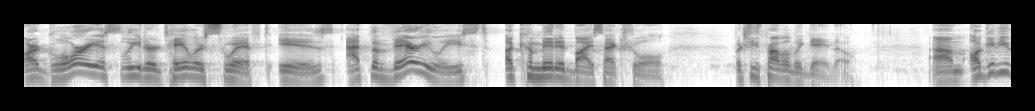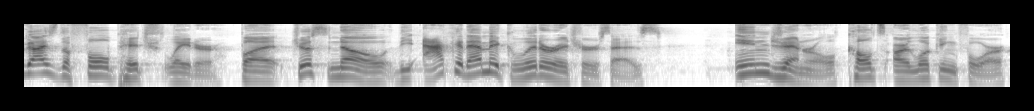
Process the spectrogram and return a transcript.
our glorious leader, Taylor Swift, is, at the very least, a committed bisexual. But she's probably gay, though. Um, I'll give you guys the full pitch later, but just know the academic literature says, in general, cults are looking for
